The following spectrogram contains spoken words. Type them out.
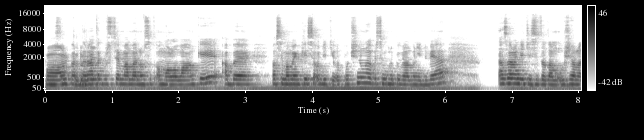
hosting partnera, tak prostě máme nosit omalovánky, aby vlastně maminky si od dětí odpočinuly, aby si mohly povídat oni dvě. A zároveň děti si to tam užily,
